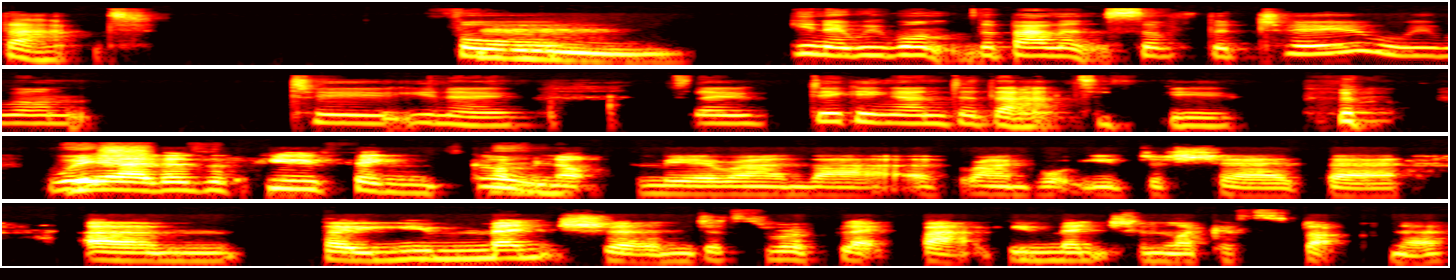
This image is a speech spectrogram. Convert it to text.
that for, hmm. you know, we want the balance of the two. We want to, you know, so digging under that, if you Yeah, there's a few things coming mm. up for me around that, around what you've just shared there. Um, so you mentioned, just to reflect back, you mentioned like a stuckness,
